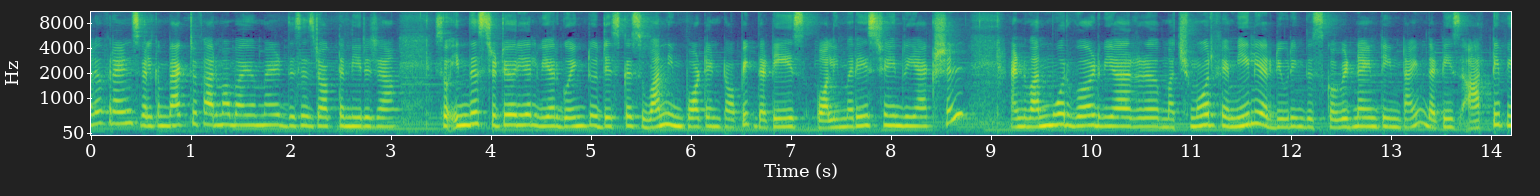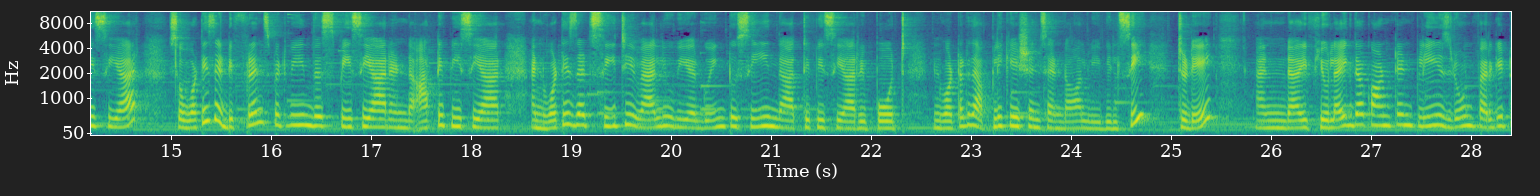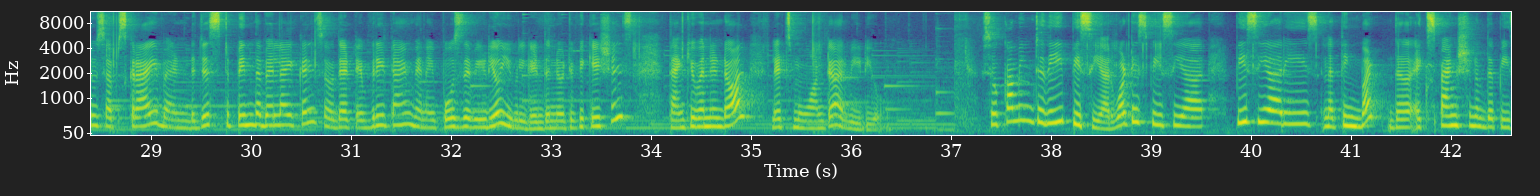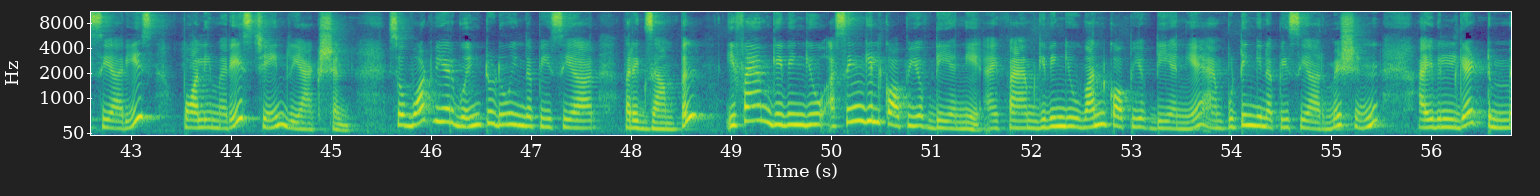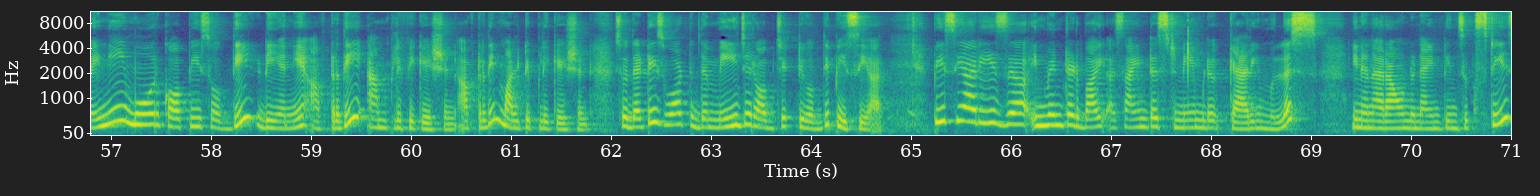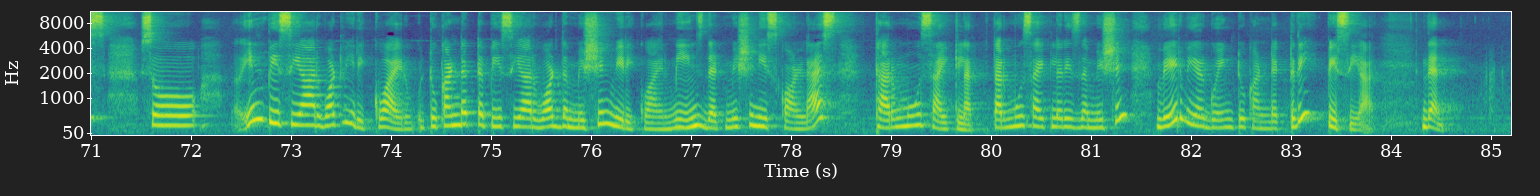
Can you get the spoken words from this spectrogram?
Hello friends, welcome back to Pharma Biomed. This is Dr. Neeraja. So in this tutorial we are going to discuss one important topic that is polymerase chain reaction and one more word we are uh, much more familiar during this COVID-19 time that is RT-PCR. So what is the difference between this PCR and RT-PCR and what is that CT value we are going to see in the RT-PCR report and what are the applications and all we will see today and uh, if you like the content please don't forget to subscribe and just pin the bell icon so that every time when i post the video you will get the notifications. Thank you one and all. Let's move on to our video. So coming to the PCR, what is PCR? PCR is nothing but the expansion of the PCR is polymerase chain reaction. So what we are going to do in the PCR, for example, if I am giving you a single copy of DNA, if I am giving you one copy of DNA, I am putting in a PCR machine, I will get many more copies of the DNA after the amplification, after the multiplication. So that is what the major objective of the PCR. PCR is uh, invented by a scientist named Kary Mullis in and around 1960s. So in PCR what we require to conduct a PCR what the machine we require means that machine is called as thermocycler. Thermocycler is the machine where we are going to conduct the PCR. Then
